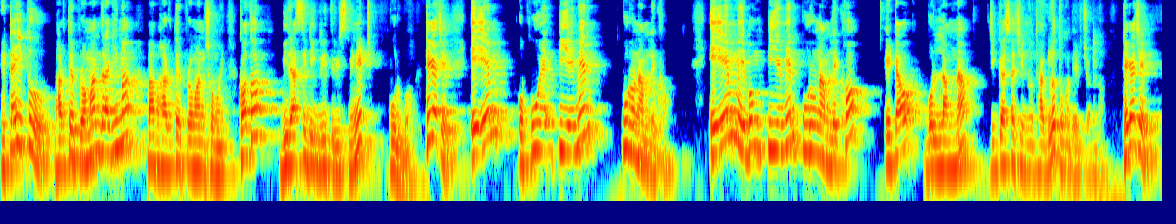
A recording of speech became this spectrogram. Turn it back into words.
এটাই তো ভারতের প্রমাণ দ্রাঘিমা বা ভারতের প্রমাণ সময়। কত? বিরাশি ডিগ্রি তিরিশ মিনিট পূর্ব। ঠিক আছে? এএম ও পিএম এর পুরো নাম লেখো। এএম এবং পিএম এর পুরো নাম লেখো। এটাও বললাম না, জিজ্ঞাসা চিহ্ন থাকল তোমাদের জন্য। ঠিক আছে?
